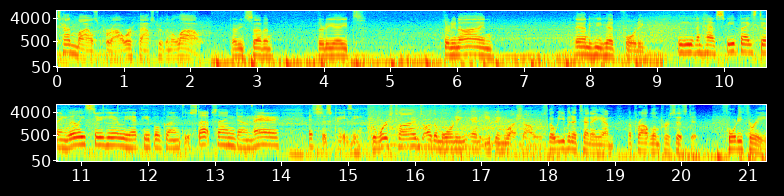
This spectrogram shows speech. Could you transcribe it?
10 miles per hour faster than allowed. 37, 38, 39, and he hit 40. We even have speed bikes doing wheelies through here. We have people going through stop sign down there. It's just crazy. The worst times are the morning and evening rush hours, though even at 10 a.m., the problem persisted. 43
